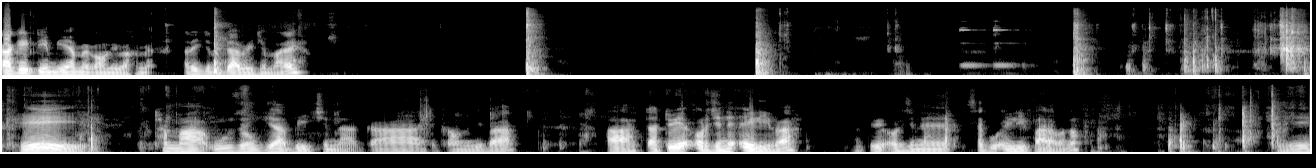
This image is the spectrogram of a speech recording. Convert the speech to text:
ကားကိတ်တင်ပေးရမယ့်ကောင်လေးပါခင်ဗျာဒါလေးကျွန်တော်ပြပေးချင်ပါတယ် Okay ထမဦးဆုံးပြပေးချင်တာကဒီကောင်လေးပါ အာဒါတွေ့ရဲ့ original အိတ်လေးပါဒါတွေ့ရဲ့ original စက်ကူအိတ်လေးပါတာပါနော် Okay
